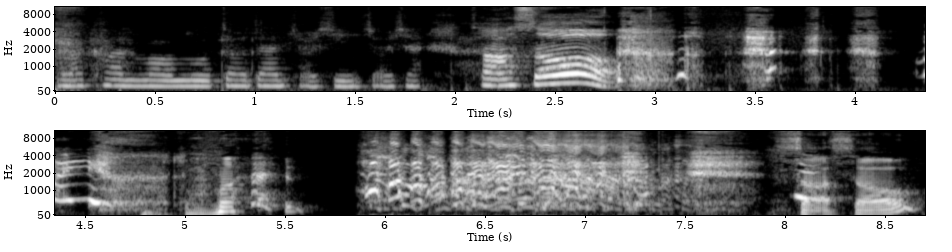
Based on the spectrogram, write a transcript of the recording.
逃！快老路掉蛋，小心脚下。草兽。哎呦。What? Sasso?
